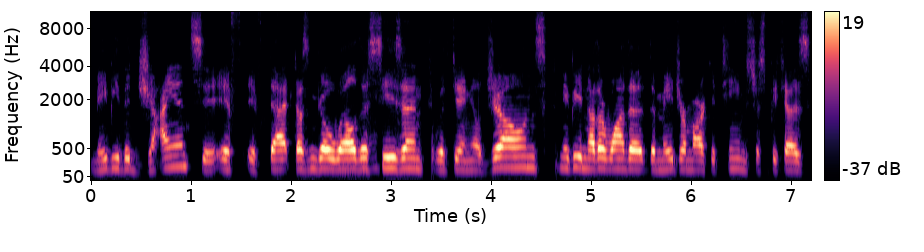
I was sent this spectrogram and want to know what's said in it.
maybe the Giants, if if that doesn't go well this mm-hmm. season with Daniel Jones, maybe another one of the, the major market teams, just because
